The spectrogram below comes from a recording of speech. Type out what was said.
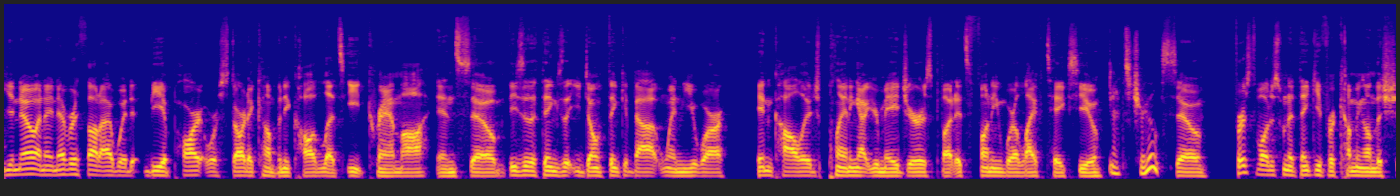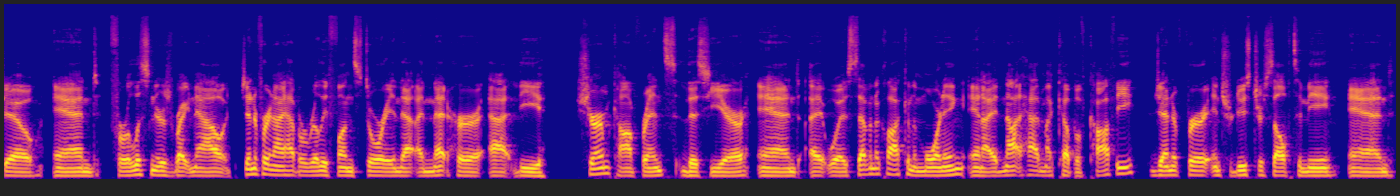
You know, and I never thought I would be a part or start a company called Let's Eat Grandma. And so these are the things that you don't think about when you are in college planning out your majors, but it's funny where life takes you. That's true. So First of all, I just want to thank you for coming on the show. And for listeners right now, Jennifer and I have a really fun story in that I met her at the SHRM conference this year, and it was seven o'clock in the morning, and I had not had my cup of coffee. Jennifer introduced herself to me, and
